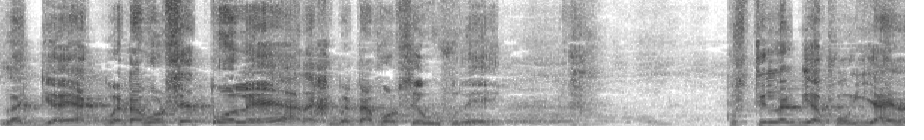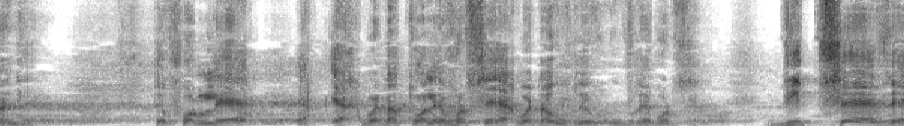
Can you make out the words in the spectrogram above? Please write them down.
লাগিয়া এক বেটা পড়ছে তলে আর এক বেটা পড়ছে কুস্তি লাগিয়া পড়ি যায় না নি। তে ফরলে এক বেটা তলে ভরছে, এক বেটা উপরে উপরে পড়ছে দিচ্ছে যে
